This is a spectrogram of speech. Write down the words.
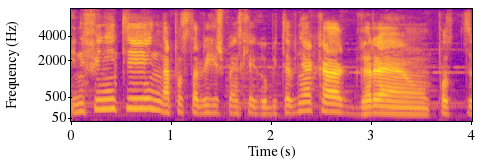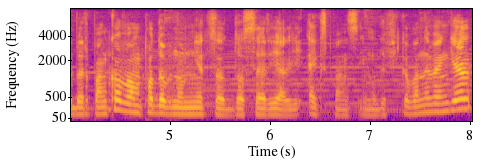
Infinity na podstawie hiszpańskiego bitewniaka, grę postcyberpunkową, podobną nieco do seriali Expans i Modyfikowany Węgiel.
